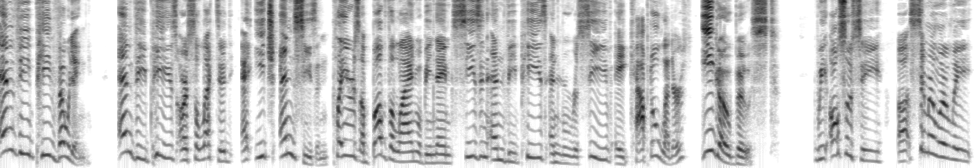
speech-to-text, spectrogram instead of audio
MVP voting. MVPs are selected at each end season. Players above the line will be named season MVPs and will receive a capital letters ego boost. We also see uh, similarly,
